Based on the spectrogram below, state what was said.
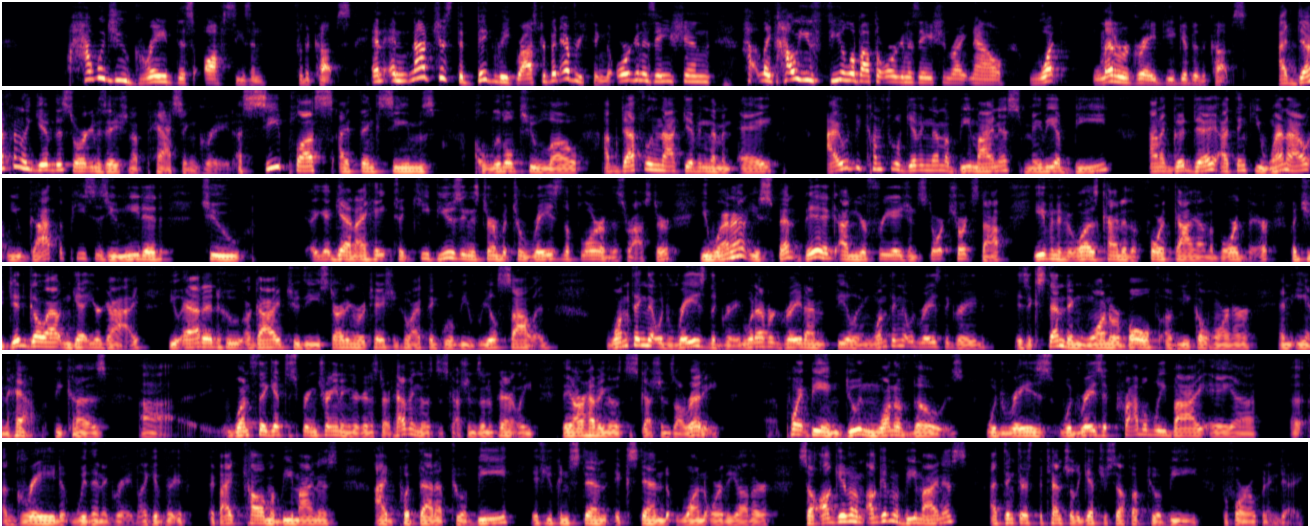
How would you grade this offseason for the Cubs? And and not just the big league roster, but everything, the organization, how, like how you feel about the organization right now. What letter grade do you give to the Cubs? I definitely give this organization a passing grade. A C plus, I think, seems a little too low. I'm definitely not giving them an A. I would be comfortable giving them a B minus, maybe a B on a good day. I think you went out and you got the pieces you needed to again, I hate to keep using this term, but to raise the floor of this roster. You went out, you spent big on your free agent short, shortstop, even if it was kind of the fourth guy on the board there. But you did go out and get your guy. You added who a guy to the starting rotation who I think will be real solid. One thing that would raise the grade, whatever grade I'm feeling, one thing that would raise the grade is extending one or both of Nico Hoerner and Ian Happ because uh, once they get to spring training, they're going to start having those discussions, and apparently they are having those discussions already. Uh, point being, doing one of those would raise would raise it probably by a uh, a grade within a grade. Like if if if I call them a B minus, I'd put that up to a B if you can extend extend one or the other. So I'll give them I'll give them a B minus. I think there's potential to get yourself up to a B before opening day.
